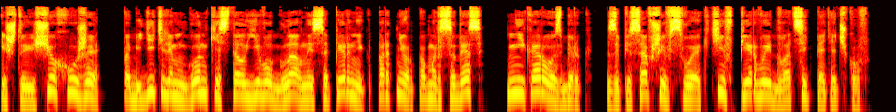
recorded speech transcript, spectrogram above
И что еще хуже, победителем гонки стал его главный соперник, партнер по Мерседес, Ника Росберг, записавший в свой актив первые 25 очков.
